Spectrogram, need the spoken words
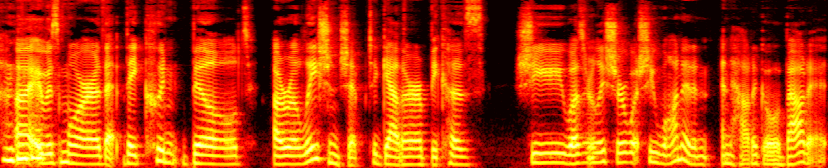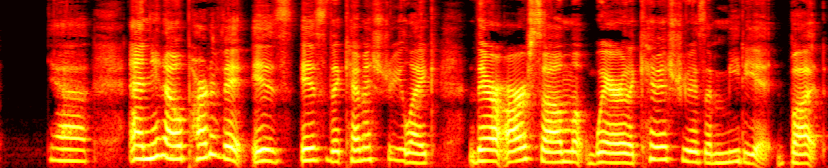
Mm-hmm. Uh, it was more that they couldn't build a relationship together because she wasn't really sure what she wanted and, and how to go about it. Yeah. And you know, part of it is is the chemistry. Like there are some where the chemistry is immediate, but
